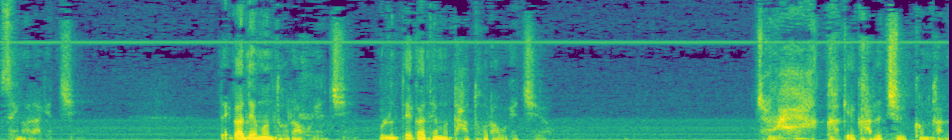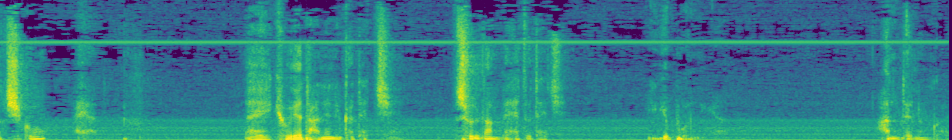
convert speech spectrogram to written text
생활하겠지. 때가 되면 돌아오겠지. 물론 때가 되면 다 돌아오겠지요. 정확하게 가르칠 건 가르치고. 에이, 교회 다니니까 됐지. 술, 담배 해도 되지. 이게 본이야. 안 되는 거예요.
